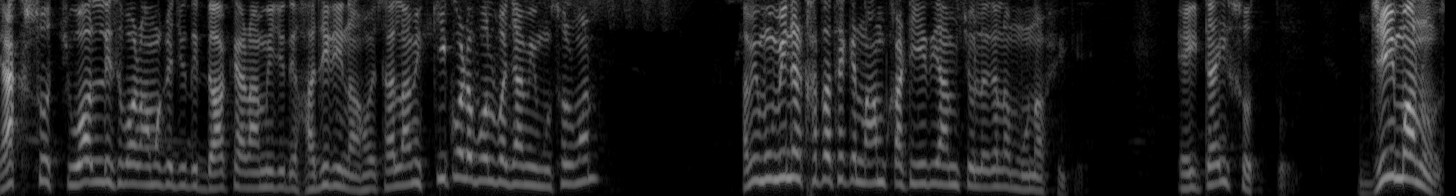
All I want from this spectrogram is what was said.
একশো চুয়াল্লিশ বার আমাকে যদি ডাকে আর আমি যদি হাজিরি না হই, তাহলে আমি কি করে বলব যে আমি মুসলমান? আমি মুমিনের খাতা থেকে নাম কাটিয়ে দিয়ে আমি চলে গেলাম মুনাফিকে। এইটাই সত্য। যে মানুষ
